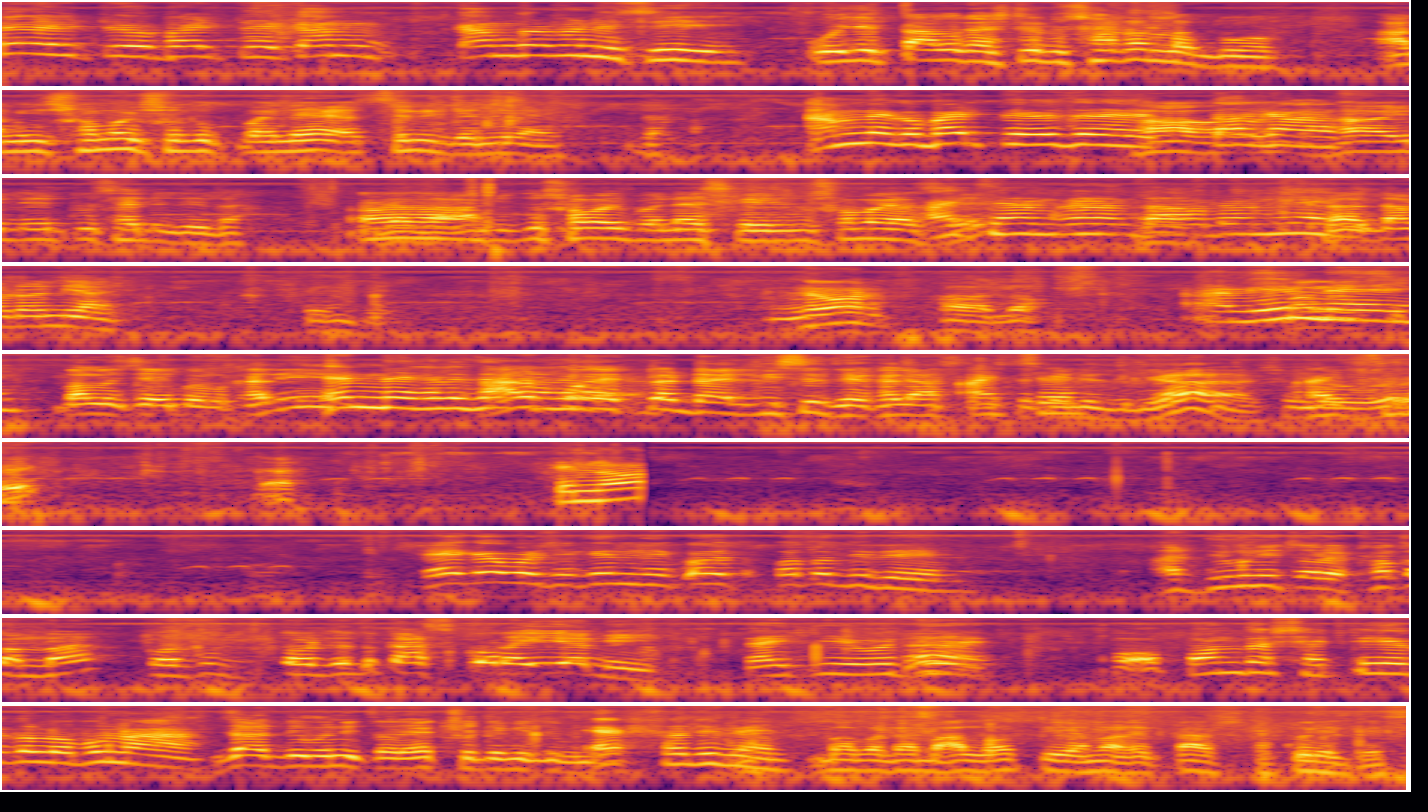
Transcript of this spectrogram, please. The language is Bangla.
এই একটু বাড়িতে কাম কাম করবা নিছি। ওই যে তাল গাছটা একটু ছাটার লাগবো। আমি সময় সুযোগ পাই না ছেলেটা নিয়ে আয়। যা। আমনে গো বাড়িতে ওই যে হ্যাঁ, তার গাছ। হ্যাঁ, এটা একটু সাইডে দিয়ে দা আমি তো সময় পাই না আজকে সময় আছে। আচ্ছা আমি দাওটা নিয়ে। হ্যাঁ, দাওটা নিয়ে আয়। নন। হ্যাঁ। আমি ভালো ভালো হয়েছে, খালি এমনি খালি আর জানা কয়েকটা ডাইল নিচে দিয়ে খালি আস্তে আস্তে আচ্ছা। কেটে দিবি হ্যাঁ সুন্দর আচ্ছা। করে। টাকা পয়সা কেমনে? কত- দিবেন? আর দিউনি তোরে ঠকাম না। তোর তোর যেহেতু কাজ করাই আমি। তাই কি ওই যে হ্যাঁ। পঞ্চাশ ষাট টাকা গুলো না? যা দিবনি তোর একশো টাকা দিবনি একশো দিবেন। বাবাটা ভালো তুই আমার কাজটা করে দিস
